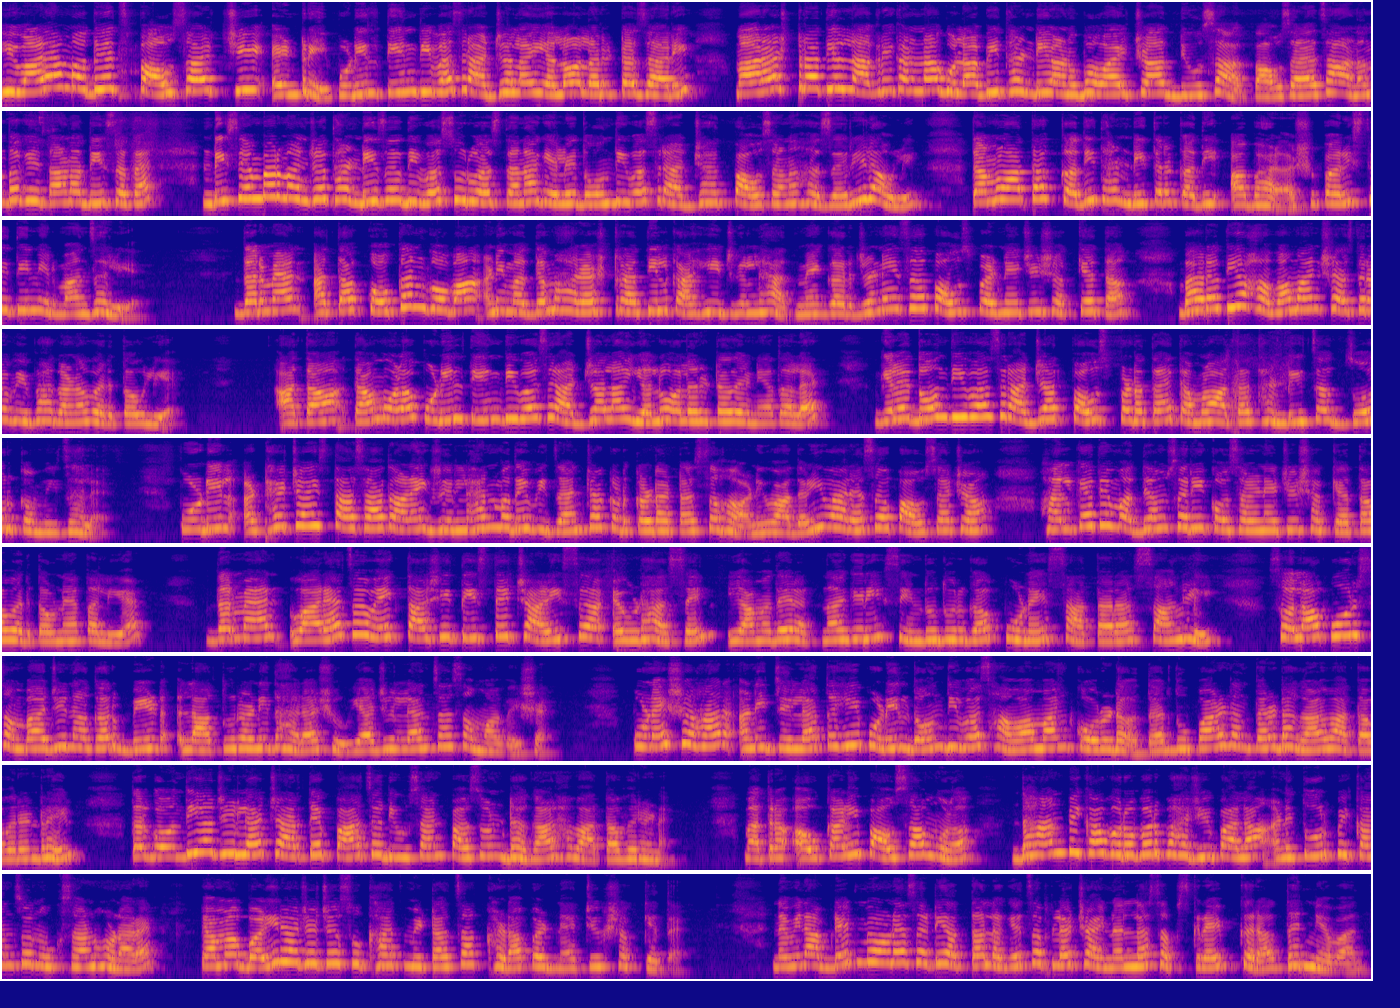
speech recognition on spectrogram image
हिवाळ्यामध्येच पावसाची एंट्री पुढील तीन दिवस राज्याला येलो अलर्ट जारी. महाराष्ट्रातील नागरिकांना गुलाबी थंडी अनुभवायच्या दिवसात पावसाळ्याचा आनंद घेताना दिसत आहे. डिसेंबर म्हणजे थंडीचे दिवस सुरू असताना गेले दोन दिवस राज्यात पावसानं हजेरी लावली. त्यामुळे आता कधी थंडी तर कधी आभाळ अशी परिस्थिती निर्माण झाली आहे. दरम्यान आता कोकण गोवा आणि मध्य महाराष्ट्रातील काही जिल्ह्यात मेघगर्जनेचा पाऊस पडण्याची शक्यता भारतीय हवामानशास्त्र विभागानं वर्तवली आहे. आता त्यामुळं पुढील तीन दिवस राज्याला येलो अलर्ट देण्यात आलाय. गेले दोन दिवस राज्यात पाऊस पडत आहे त्यामुळं आता थंडीचा जोर कमी झालाय. पुढील अठ्ठेचाळीस तासात अनेक जिल्ह्यांमध्ये विजांच्या कडकडाटासह आणि वादळी वाऱ्यासह पावसाच्या हलक्या ते मध्यम सरी कोसळण्याची शक्यता वर्तवण्यात आली आहे. दरम्यान वाऱ्याचा वेग ताशी तीस ते चाळीस एवढा असेल. यामध्ये रत्नागिरी सिंधुदुर्ग पुणे सातारा सांगली सोलापूर संभाजीनगर बीड लातूर आणि धाराशिव या जिल्ह्यांचा समावेश आहे. पुणे शहर आणि जिल्ह्यातही पुढील दोन दिवस हवामान कोरडं तर दुपारनंतर ढगाळ वातावरण राहील. तर गोंदिया जिल्ह्यात चार ते पाच दिवसांपासून ढगाळ वातावरण आहे. मात्र अवकाळी पावसामुळं धान पिकाबरोबर भाजीपाला आणि तूर पिकांचं नुकसान होणार आहे. त्यामुळे बळीराजाच्या सुखात मिठाचा खडा पडण्याची शक्यता आहे. नवीन अपडेट मिळवण्यासाठी आता लगेच आपल्या चॅनलला सबस्क्राईब करा. धन्यवाद.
